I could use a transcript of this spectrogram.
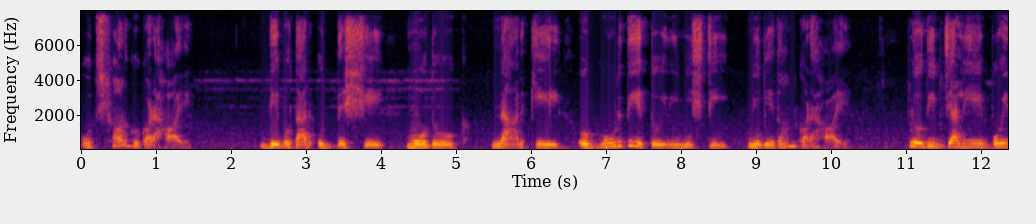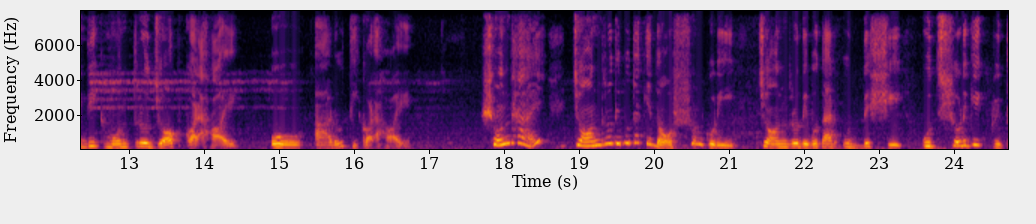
উৎসর্গ করা হয়। দেবতার উদ্দেশ্যে মোদক, নারকেল ও গুড় দিয়ে তৈরি মিষ্টি নিবেদন করা হয়। প্রদীপ জ্বালিয়ে বৈদিক মন্ত্র জপ করা হয় ও আরতি করা হয়। সন্ধ্যায় চন্দ্রদেবতাকে দর্শন করে চন্দ্র দেবতার উদ্দেশ্যে উৎসর্গীকৃত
